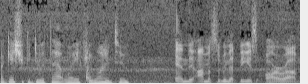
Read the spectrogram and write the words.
I guess you could do it that way if you wanted to. And the, I'm assuming that these are. Um,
